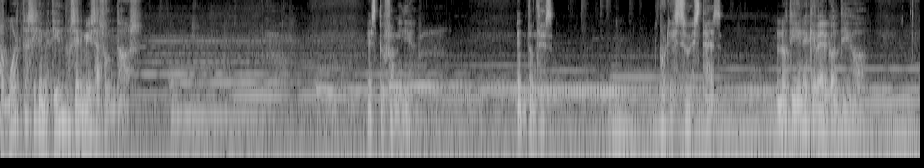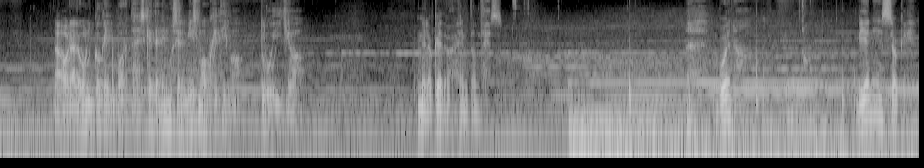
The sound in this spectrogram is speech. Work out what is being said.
Incluso muerta sigue metiéndose en mis asuntos. ¿Es tu familia? Entonces... ¿Por eso estás...? No tiene que ver contigo. Ahora lo único que importa es que tenemos el mismo objetivo, tú y yo. Me lo quedo, entonces. Bueno. ¿Vienes o qué?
